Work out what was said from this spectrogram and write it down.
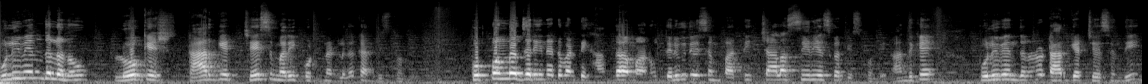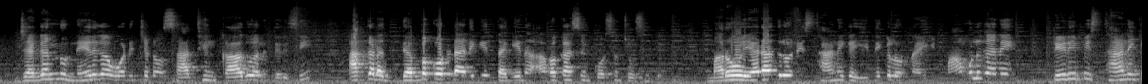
పులివెందులను లోకేష్ టార్గెట్ చేసి మరీ కొట్టినట్లుగా కనిపిస్తుంది. కుప్పంలో జరిగినటువంటి హంగామాను తెలుగుదేశం పార్టీ చాలా సీరియస్గా తీసుకుంది. అందుకే పులివెందులను టార్గెట్ చేసింది. జగన్ను నేరుగా ఓడించడం సాధ్యం కాదు అని తెలిసి అక్కడ దెబ్బ కొట్టడానికి తగిన అవకాశం కోసం చూసింది. మరో ఏడాదిలోని స్థానిక ఎన్నికలు ఉన్నాయి. మామూలుగానే టీడీపీ స్థానిక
